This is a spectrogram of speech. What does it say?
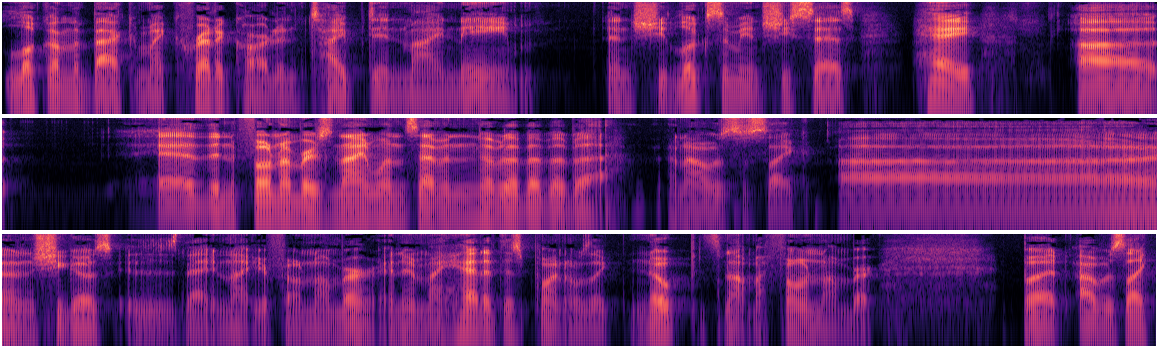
look on the back of my credit card and typed in my name. And she looks at me and she says, "Hey, uh, uh, the phone number is 917 blah, blah, blah, blah. And I was just like, uh, and she goes, is that not your phone number? And in my head at this point, I was like, nope, it's not my phone number. But I was like,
